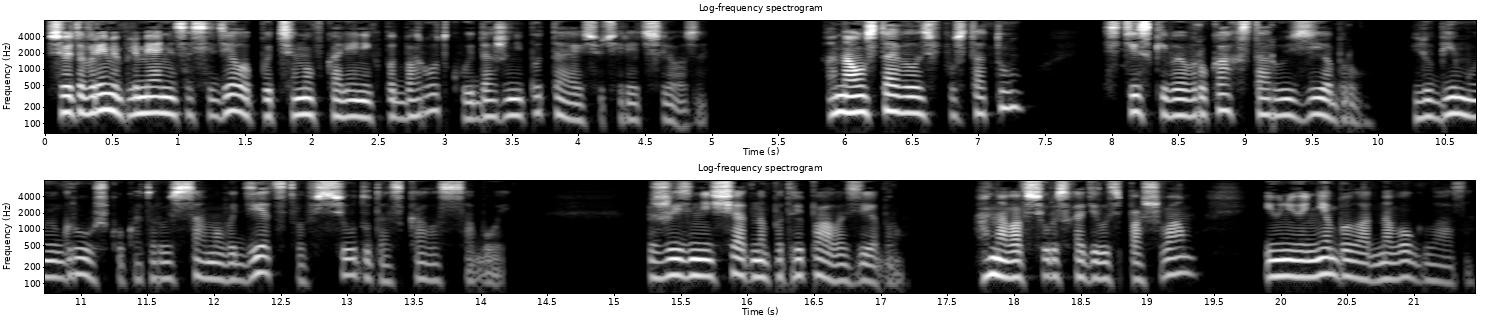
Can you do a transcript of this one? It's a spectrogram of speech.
Все это время племянница сидела, подтянув колени к подбородку и даже не пытаясь утереть слезы. Она уставилась в пустоту, стискивая в руках старую зебру, любимую игрушку, которую с самого детства всюду таскала с собой. Жизнь нещадно потрепала зебру. Она вовсю расходилась по швам, и у нее не было одного глаза.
